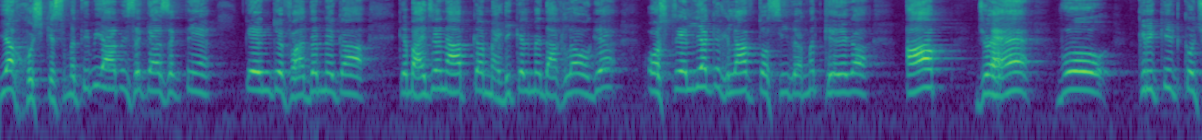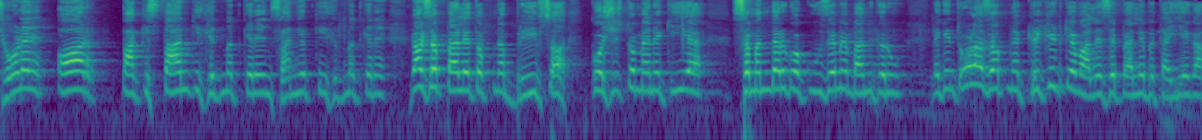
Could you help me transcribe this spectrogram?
या खुशकिस्मती भी आप इसे कह सकते हैं, कि इनके फादर ने कहा कि भाईजान, आपका मेडिकल में दाखिला हो गया, ऑस्ट्रेलिया के खिलाफ तोसीफ अहमद खेलेगा। आप जो है, वो क्रिकेट को छोड़ें और पाकिस्तान की खिदमत करें, इंसानियत की खिदमत करें। डॉक्टर साहब, पहले तो अपना ब्रीफ सा, कोशिश तो मैंने की है, समंदर को कूजे में बंद करूँ, लेकिन थोड़ा सा अपना क्रिकेट के हवाले से पहले बताइएगा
